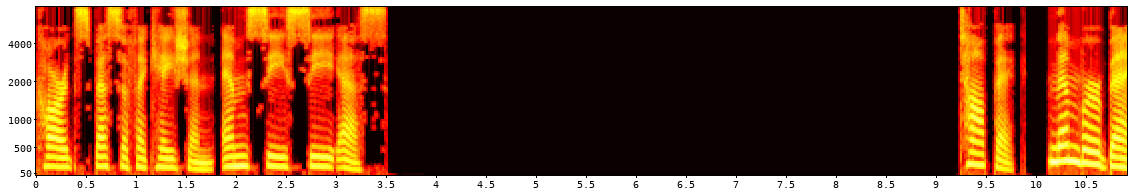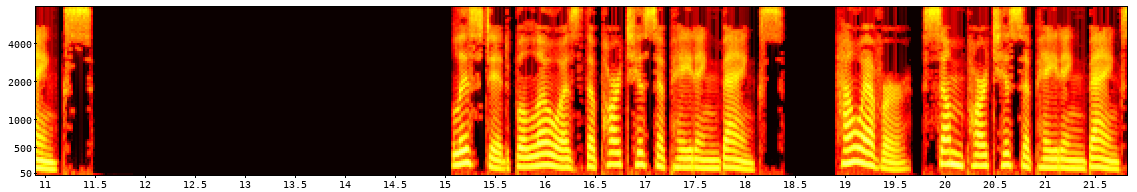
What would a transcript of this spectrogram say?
Card Specification MCCS. Topic: Member banks. Listed below is the participating banks. However, some participating banks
